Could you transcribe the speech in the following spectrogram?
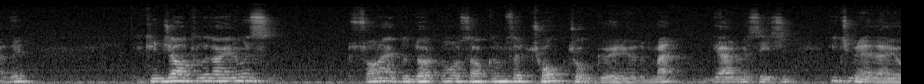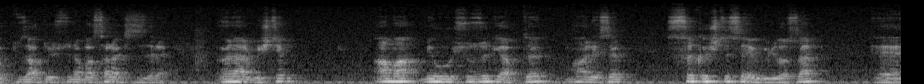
verdi. İkinci altılık ayınımız son ayakta 4 nolu safkanımıza çok çok güveniyordum ben. Gelmesi için hiçbir neden yoktu. Zaten üstüne basarak sizlere önermiştim. Ama bir huysuzluk yaptı. Maalesef sıkıştı sevgili dostlar. Ee,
